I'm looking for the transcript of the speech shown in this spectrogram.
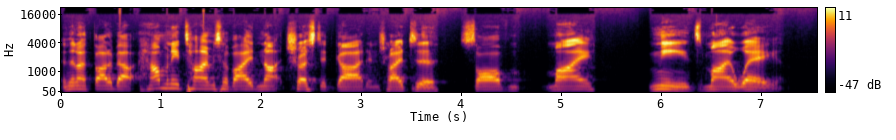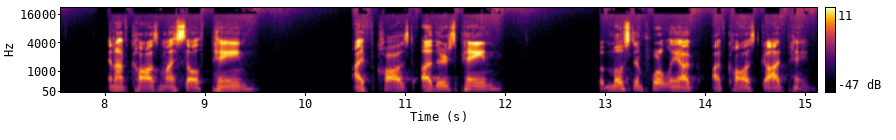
And then I thought about how many times have I not trusted God and tried to solve my needs my way? And I've caused myself pain. I've caused others pain. But most importantly, I've, I've caused God pain.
